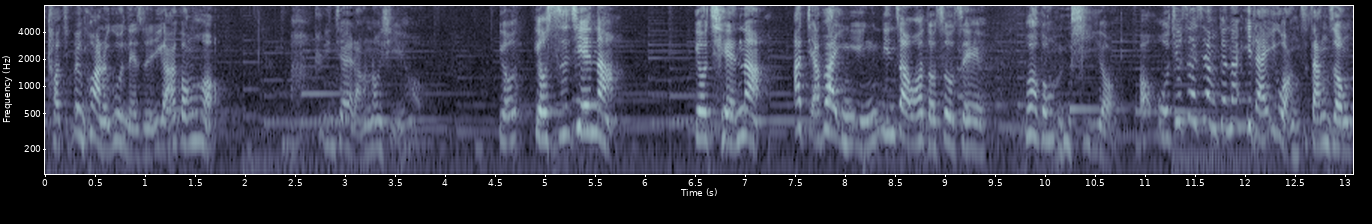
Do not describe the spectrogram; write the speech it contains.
头一遍看了阮的时候，伊甲我讲吼。人家人拢是吼，有有时间呐、有钱呐，啊，假扮盈盈，恁早我都做这个，我讲唔是哦，哦，我就在这样跟他一来一往之当中，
